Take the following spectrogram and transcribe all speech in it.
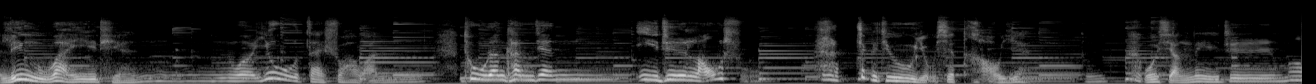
另外一天，我又在刷碗，突然看见一只老鼠，这个就有些讨厌。我想那只猫，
